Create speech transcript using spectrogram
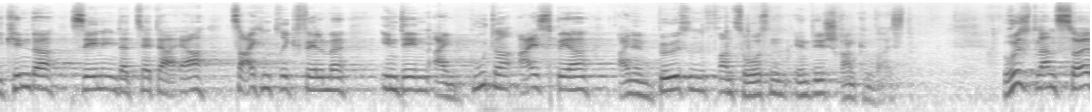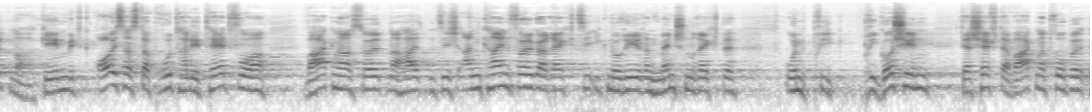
Die Kinder sehen in der ZDR Zeichentrickfilme, in denen ein guter Eisbär einen bösen Franzosen in die Schranken weist. Russlands Söldner gehen mit äußerster Brutalität vor, Wagner-Söldner halten sich an kein Völkerrecht, sie ignorieren Menschenrechte. Und Prigoschin, der Chef der Wagner-Truppe,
